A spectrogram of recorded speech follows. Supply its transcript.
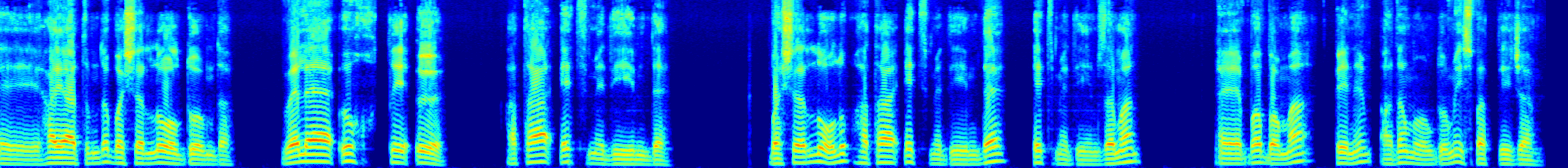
e, hayatımda başarılı olduğumda ve la uhti'ü hata etmediğimde başarılı olup hata etmediğimde etmediğim zaman e, babama benim adam olduğumu ispatlayacağım.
